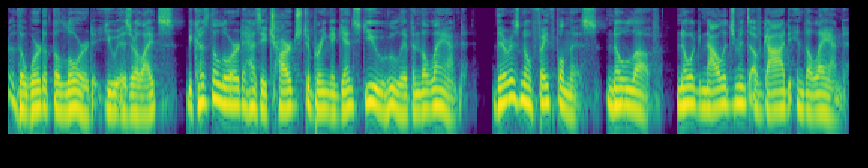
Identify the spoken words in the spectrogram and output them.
the word of the Lord, you Israelites, because the Lord has a charge to bring against you who live in the land. There is no faithfulness, no love, no acknowledgement of God in the land.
